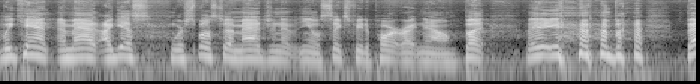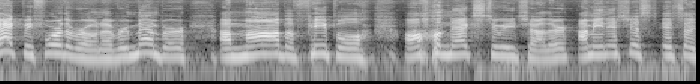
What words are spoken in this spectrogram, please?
we can't imagine. I guess we're supposed to imagine it, you know, six feet apart right now. But, but back before the Rona, remember a mob of people all next to each other. I mean, it's just it's a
